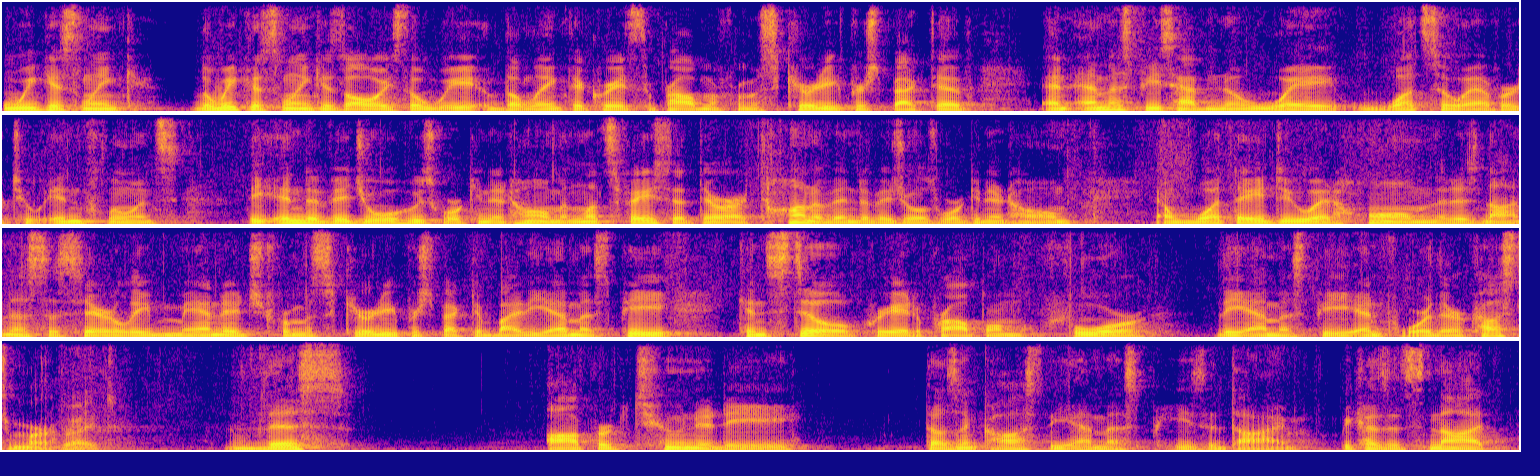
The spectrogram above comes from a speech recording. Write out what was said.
weakest link the weakest link is always the the link that creates the problem from a security perspective and MSPs have no way whatsoever to influence the individual who's working at home and let's face it there are a ton of individuals working at home and what they do at home that is not necessarily managed from a security perspective by the MSP can still create a problem for the MSP and for their customer. Right. this opportunity doesn't cost the MSPs a dime because it's not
